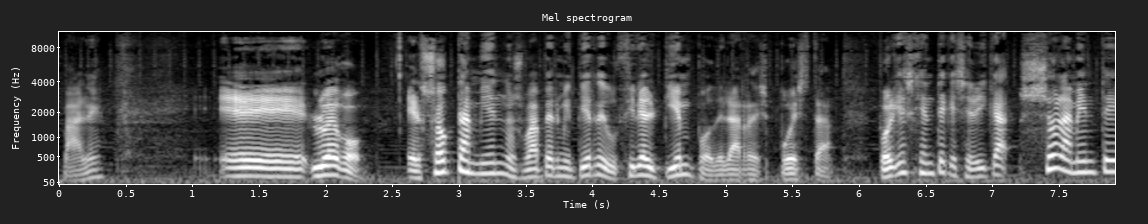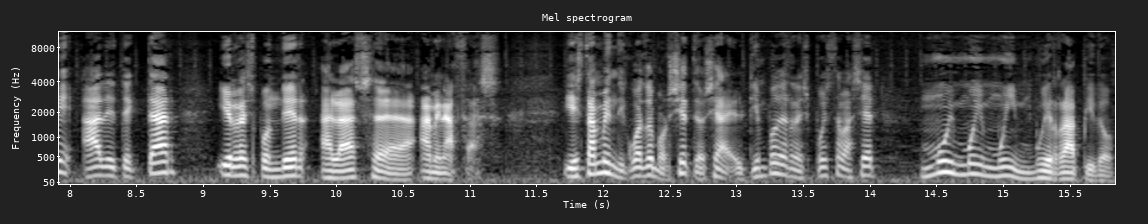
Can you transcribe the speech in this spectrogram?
¿vale? Eh, luego, el SOC también nos va a permitir reducir el tiempo de la respuesta, porque es gente que se dedica solamente a detectar y responder a las eh, amenazas. Y están 24 por 7, o sea, el tiempo de respuesta va a ser muy, muy, muy, muy rápido.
